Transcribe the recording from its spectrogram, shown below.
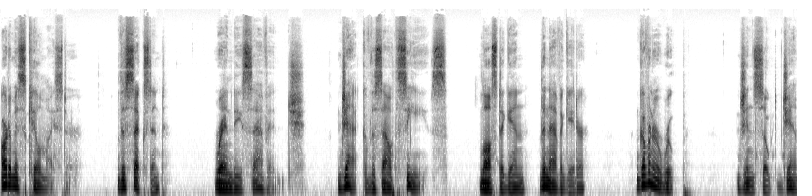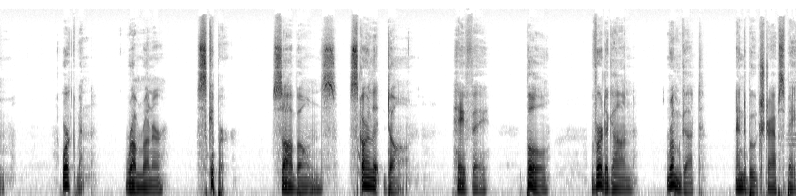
Artemis Killmeister, The Sextant, Randy Savage, Jack of the South Seas, Lost Again, The Navigator, Governor Roop, Gin Soaked Jim, Workman, Rum Runner, Skipper, Sawbones, Scarlet Dawn, Hefe, Bull, Vertigon, Rumgut, and Bootstraps Bailey.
